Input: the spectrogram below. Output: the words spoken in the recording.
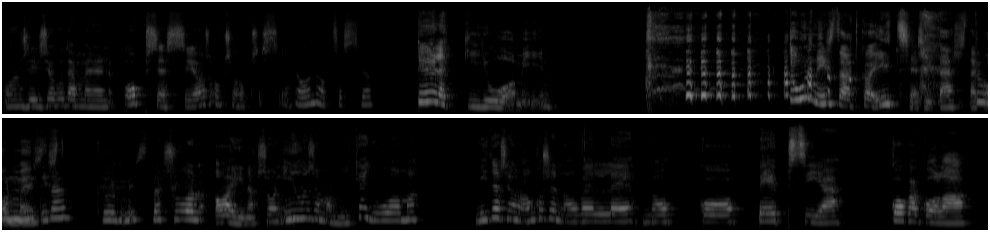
on siis joku tämmönen obsessio, onko se obsessio? On obsessio. Tölkkijuomiin. Tunnistatko itsesi tästä kommentista? Tunnista. Sulla on aina, se on ihan sama mikä juoma, mitä se on, onko se novelle, nokko, pepsiä, Coca-Colaa,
